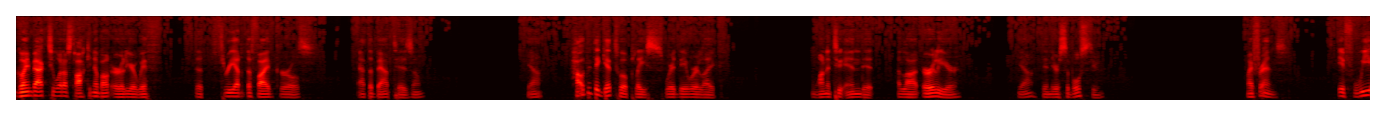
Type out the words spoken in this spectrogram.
going back to what I was talking about earlier with the three out of the five girls at the baptism, yeah, how did they get to a place where they were like, wanted to end it a lot earlier, yeah, than they're supposed to? My friends, if we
